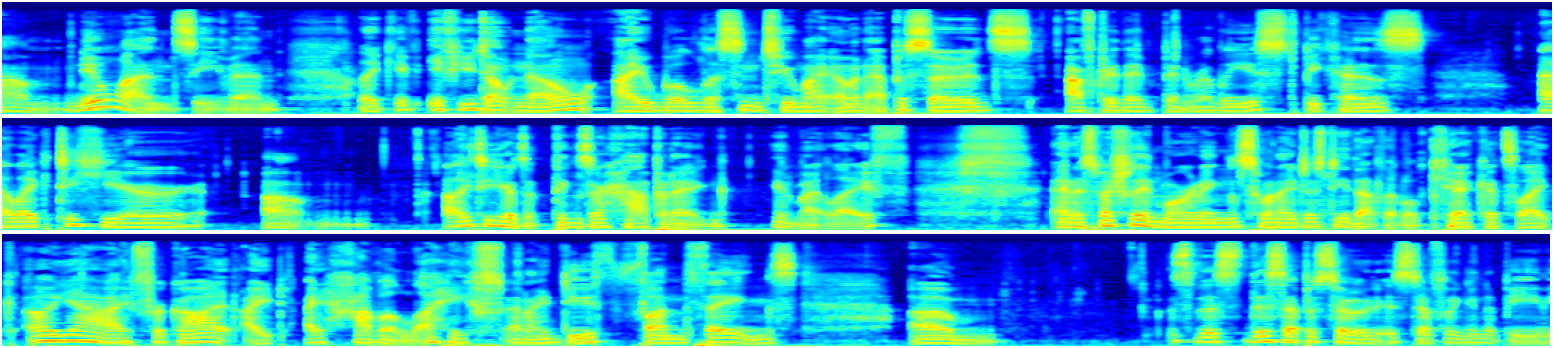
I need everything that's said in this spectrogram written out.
um, new ones even. Like if, if you don't know, I will listen to my own episodes after they've been released because I like to hear um, I like to hear that things are happening in my life. And especially in mornings when I just need that little kick, it's like, oh yeah, I forgot I, I have a life and I do fun things. Um, so this this episode is definitely going to be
